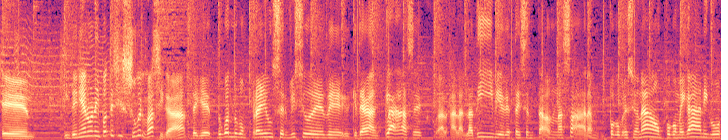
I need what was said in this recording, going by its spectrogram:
Eh, y tenían una hipótesis súper básica, ¿ah? de que tú cuando compráis un servicio de, que te hagan clases, a, la, la típica que estáis sentado en una sala, un poco presionado, un poco mecánico,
